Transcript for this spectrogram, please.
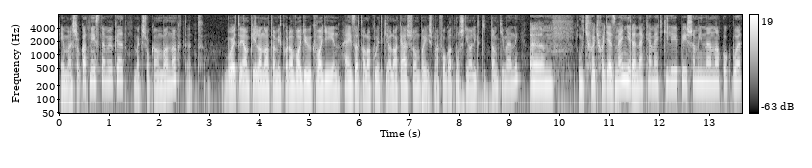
Én már sokat néztem őket, meg sokan vannak, tehát volt olyan pillanat, amikor a vagy ők, vagy én helyzet alakult ki a lakásomba, és már fogat mosni alig tudtam kimenni. Öm, úgyhogy, hogy ez mennyire nekem egy kilépés a mindennapokból,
